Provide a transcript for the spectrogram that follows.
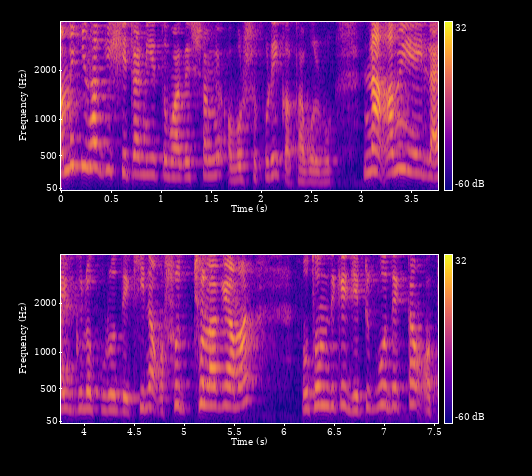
আমি কি ভাবছি, সেটা নিয়ে তোমাদের সঙ্গে অবশ্য করেই কথা বলব। না, আমি এই লাইভগুলো পুরো দেখি না, অসহ্য লাগে আমার। প্রথম দিকে যেটুকুও দেখতাম, অত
